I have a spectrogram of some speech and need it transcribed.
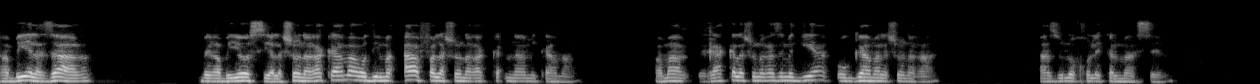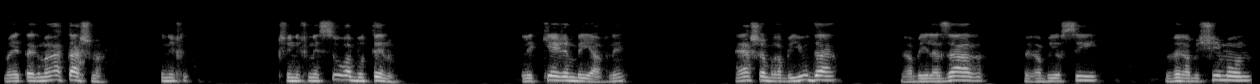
רבי אלעזר ברבי יוסי, הלשון הרע כאמר, או דילמה אף הלשון הרע נמי כאמר. הוא אמר, רק הלשון הרע זה מגיע, או גם הלשון הרע? אז הוא לא חולק על מעשר. אומרת הגמרא, תשמע, כשנכנסו רבותינו לכרם ביבנה, היה שם רבי יהודה, רבי אלעזר, ורבי יוסי, ורבי שמעון,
